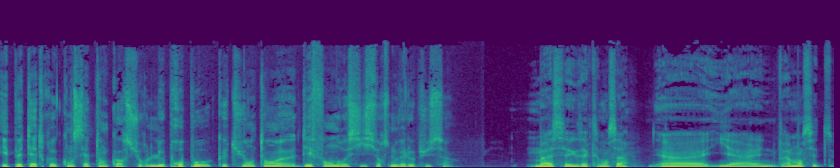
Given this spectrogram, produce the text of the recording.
et peut-être concept encore sur le propos que tu entends défendre aussi sur ce nouvel opus? Bah, c'est exactement ça. Euh, il y a vraiment cette,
